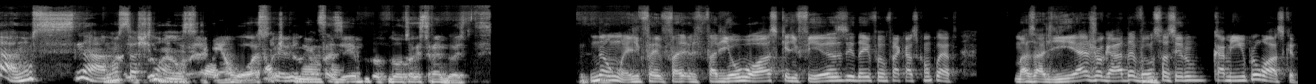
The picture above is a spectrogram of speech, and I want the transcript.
Ah, não, não, não, acho que não é isso. Ganhar o Oscar, ele não ia fazer Doutor Estranho 2. Não, ele faria o Oscar que ele fez e daí foi um fracasso completo. Mas ali é a jogada, vamos fazer um caminho para um Oscar.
